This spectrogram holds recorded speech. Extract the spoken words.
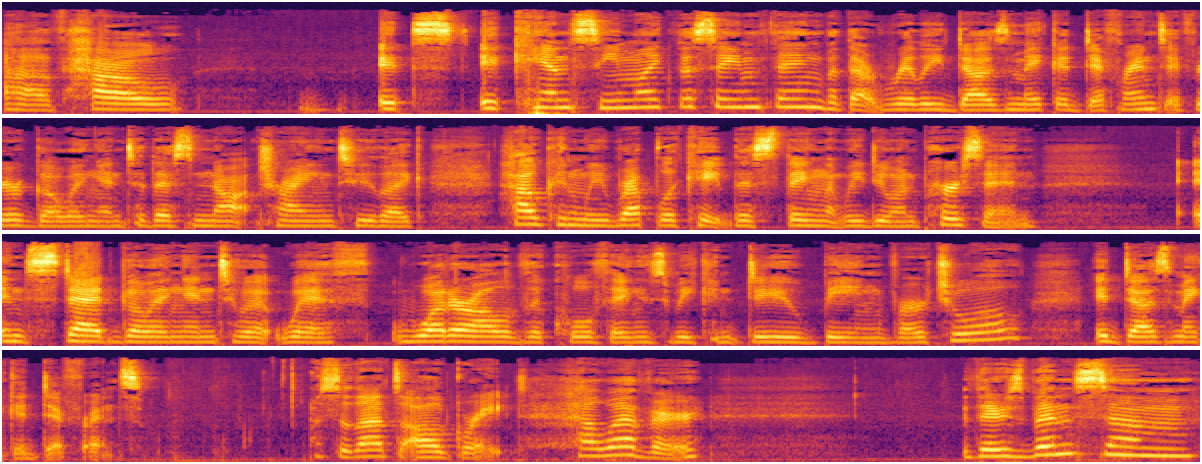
of how it's it can seem like the same thing but that really does make a difference if you're going into this not trying to like how can we replicate this thing that we do in person instead going into it with what are all of the cool things we can do being virtual? It does make a difference. So that's all great. However there's been some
